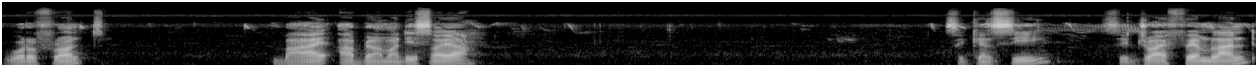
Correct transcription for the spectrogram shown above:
waterfront by Abraham Adesanya. As you can see, it's a dry farmland.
